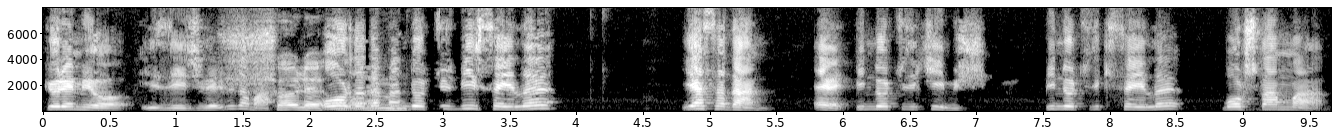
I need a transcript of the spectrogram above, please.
göremiyor izleyicilerimiz ama Şöyle orada da hemen 1401 sayılı yasadan evet 1402'ymiş. 1402 sayılı borçlanma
